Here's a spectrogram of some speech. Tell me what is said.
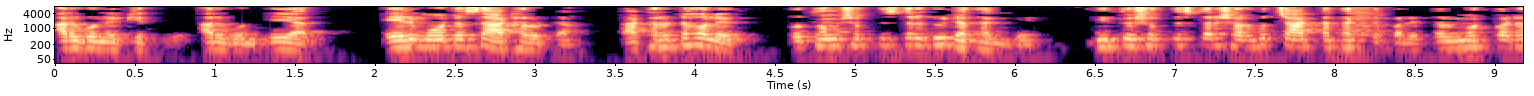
আর্গনের ক্ষেত্রে, আর্গন এয়ার এর মোট হচ্ছে আঠারোটা। আঠারোটা হলে প্রথম শক্তি স্তরে দুইটা থাকবে। দ্বিতীয় শক্তি স্তরে সর্বোচ্চ আটটা থাকতে পারে। তাহলে মোট কয়টা?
